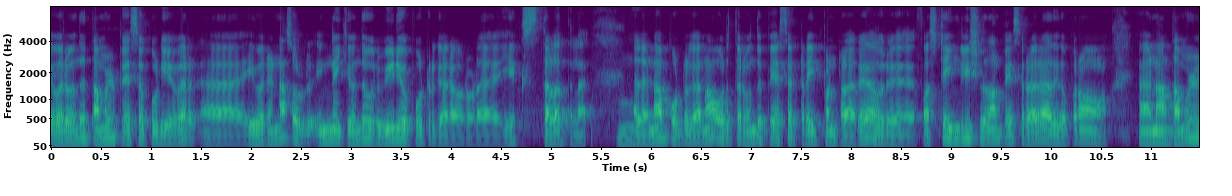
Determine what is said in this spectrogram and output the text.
இவர் வந்து தமிழ் பேசக்கூடியவர். இவர் என்ன சொல்ற இன்னைக்கு வந்து ஒரு வீடியோ போட்டிருக்காரு அவரோட எக்ஸ் தளத்துல. ம். அதுல என்ன போட்டிருக்காருன்னா ஒருத்தர் வந்து பேச ட்ரை பண்றாரு. அவர் ஃபர்ஸ்ட் இங்கிலீஷ்ல தான் பேசுறாரு. அதுக்கப்புறம் நான் தமிழ்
